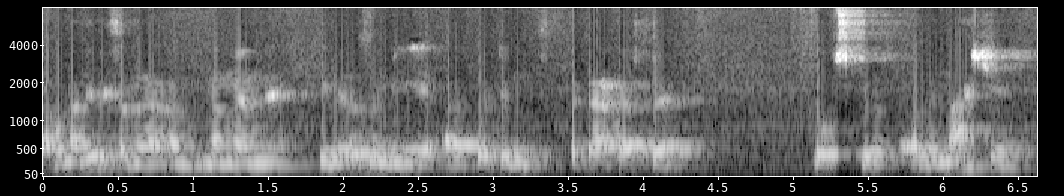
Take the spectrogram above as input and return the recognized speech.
а вона дивиться на, на мене і не розуміє. А потім така каже, а ви наші?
